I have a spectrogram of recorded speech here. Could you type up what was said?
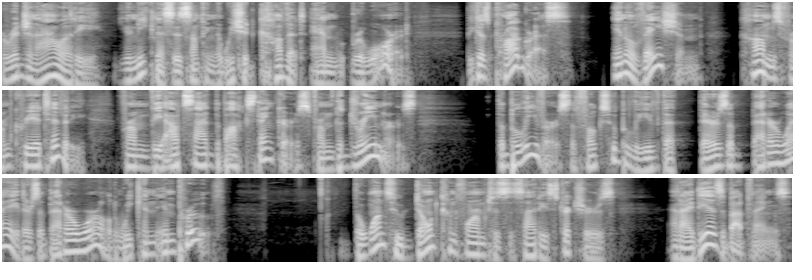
originality, uniqueness is something that we should covet and reward because progress, innovation comes from creativity, from the outside the box thinkers, from the dreamers, the believers, the folks who believe that there's a better way, there's a better world, we can improve. The ones who don't conform to society's strictures and ideas about things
